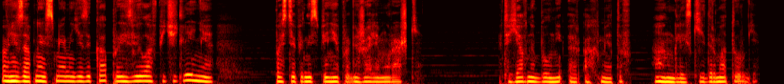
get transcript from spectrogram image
Внезапная смена языка произвела впечатление, по Степиной спине пробежали мурашки. Это явно был не Эр Ахметов, а английские драматурги.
